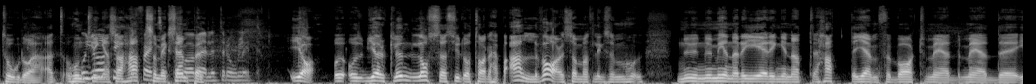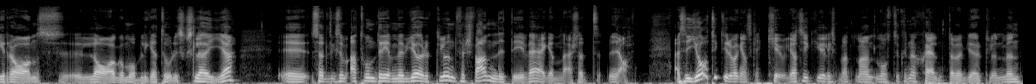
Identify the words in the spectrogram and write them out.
tog då att hon Och tvingas ha tyckte hatt faktiskt som att det exempel. var väldigt roligt. Ja, och, och Björklund låtsas ju då ta det här på allvar som att liksom nu, nu menar regeringen att hatt är jämförbart med, med eh, Irans lag om obligatorisk slöja. Eh, så att liksom att hon drev med Björklund försvann lite i vägen där så att ja Alltså jag tyckte det var ganska kul. Jag tycker ju liksom att man måste kunna skämta med Björklund men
